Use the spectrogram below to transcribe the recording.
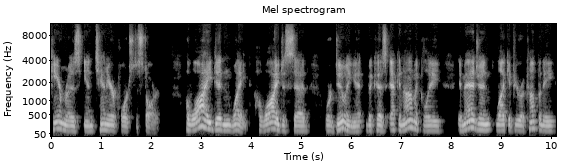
cameras in 10 airports to start. Hawaii didn't wait. Hawaii just said we're doing it because economically imagine like if you're a company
